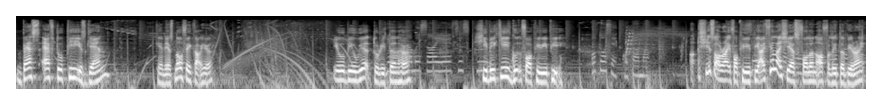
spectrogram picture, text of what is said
Best F2P is Gen. Okay, there's no fake out here. It will be weird to return her. Hibiki good for PvP. Uh, she's alright for PvP. I feel like she has fallen off a little bit, right?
